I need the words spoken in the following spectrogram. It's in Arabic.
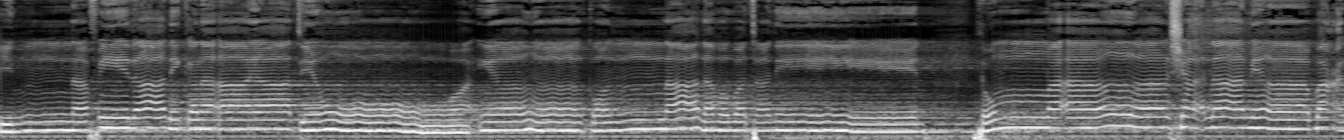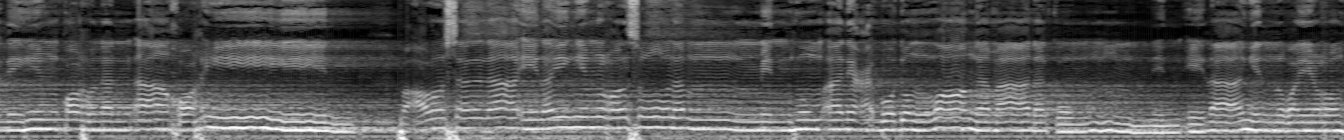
إن في ذلك لآيات وإن كنا لمبتلين. ثم أنشأنا من بعدهم قرنا آخرين. فأرسلنا إليهم رسولا منهم أن اعبدوا الله ما لكم من إله غيره.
